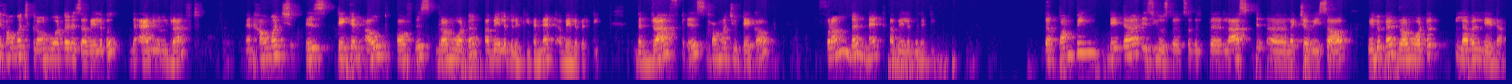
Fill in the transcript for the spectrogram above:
how much groundwater is available, the annual draft, and how much is taken out of this groundwater availability, the net availability. The draft is how much you take out from the net availability the pumping data is used. So, so the, the last uh, lecture we saw, we looked at groundwater level data.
